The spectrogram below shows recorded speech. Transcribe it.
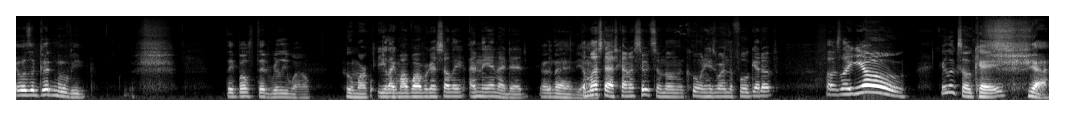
was a good movie. They both did really well. Who Mark? You like Mark Wahlberg as Sully? In the end, I did. And then, yeah. The mustache kind of suits him though. And cool when he's wearing the full getup. I was like, yo, he looks okay. Yeah.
